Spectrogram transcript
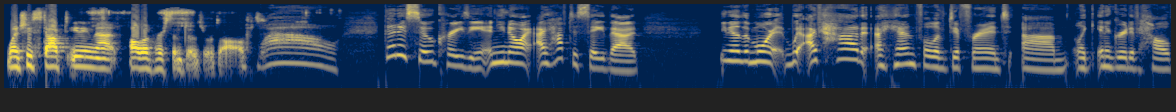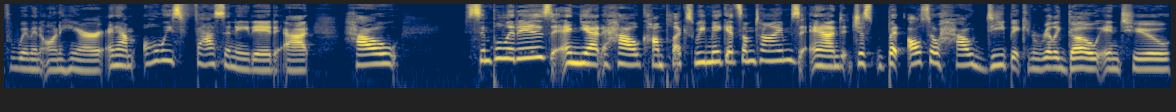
when she stopped eating that, all of her symptoms resolved. Wow. That is so crazy. And, you know, I, I have to say that, you know, the more I've had a handful of different, um, like integrative health women on here, and I'm always fascinated at how simple it is and yet how complex we make it sometimes and just but also how deep it can really go into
